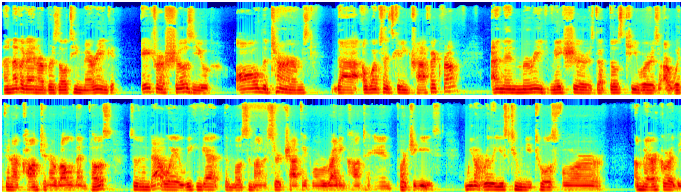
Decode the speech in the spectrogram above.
another guy in our Brazil team, Marink, Ahrefs shows you all the terms that a website's getting traffic from and then Marie makes sure that those keywords are within our content or relevant posts. So then that way we can get the most amount of search traffic when we're writing content in Portuguese. We don't really use too many tools for America or the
